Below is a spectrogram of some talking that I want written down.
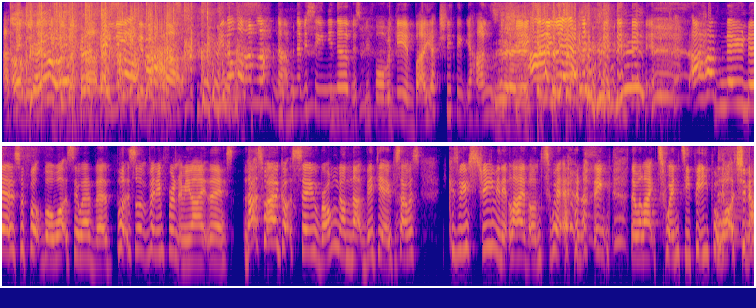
I think we Okay, need to give a clap. We need to give a clap. You know what I'm laughing at? I've never seen you nervous before a game, but I actually think your hands were Yeah, yeah. shaking. Ah, I have no nerves for football whatsoever. Put something in front of me like this. That's why I got so wrong on that video because I was because we were streaming it live on Twitter and I think there were like 20 people watching. I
